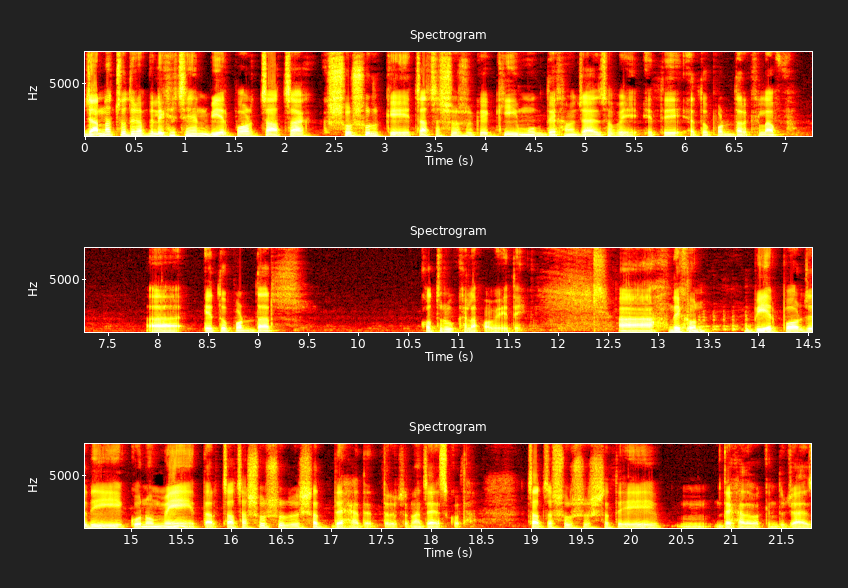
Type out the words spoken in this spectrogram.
জান্নাত চৌধুরী আপনি লিখেছেন, বিয়ের পর চাচা শ্বশুরকে চাচা শ্বশুরকে কি মুখ দেখানো জায়জ হবে? এতে এত পর্দার খেলাফ এত পর্দার কতটুকু খেলা পাবে এতে? দেখুন, বিয়ের পর যদি কোনো মেয়ে তার চাচা শ্বশুরের সাথে দেখা দেয়, তাহলে এটা না জায়েজ কথা। চাচা শ্বশুরের সাথে দেখা দেওয়া কিন্তু জায়েজ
